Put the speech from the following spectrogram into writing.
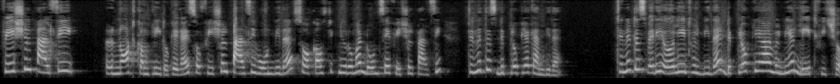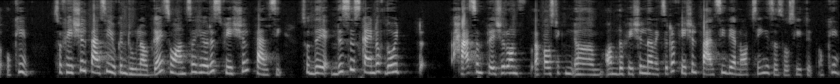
Facial palsy not complete, okay guys. So facial palsy won't be there. So acoustic neuroma, don't say facial palsy. Tinnitus, diplopia can be there. Tinnitus very early it will be there. Diplopia will be a late feature, okay. So facial palsy you can rule out guys. So answer here is facial palsy. So the, this is kind of though it has some pressure on acoustic um, on the facial nerve etc facial palsy they are not saying is associated okay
